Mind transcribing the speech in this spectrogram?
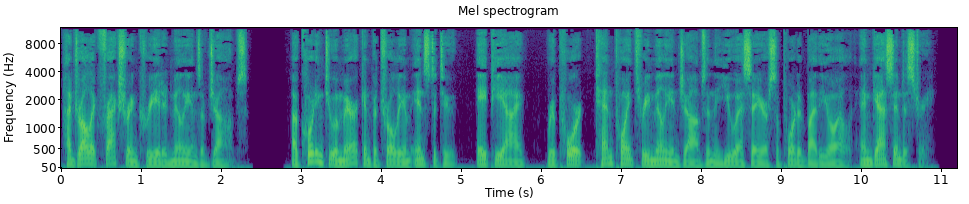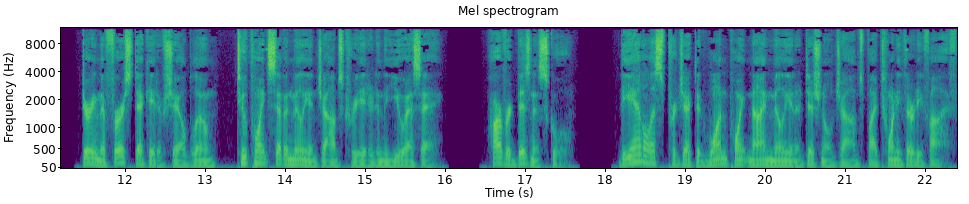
hydraulic fracturing created millions of jobs. According to American Petroleum Institute, API, report 10.3 million jobs in the USA are supported by the oil and gas industry. During the first decade of shale bloom, 2.7 million jobs created in the USA. Harvard Business School. The analysts projected 1.9 million additional jobs by 2035.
